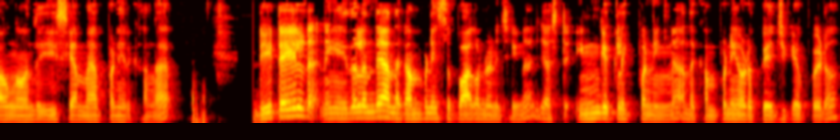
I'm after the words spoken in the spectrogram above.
அவங்க வந்து ஈஸியாக மேப் பண்ணியிருக்காங்க டீட்டெயில்டு நீங்கள் இதுலேருந்தே அந்த கம்பெனிஸை பார்க்கணும்னு நினச்சிங்கன்னா ஜஸ்ட் இங்கே கிளிக் பண்ணிங்கன்னா அந்த கம்பெனியோட பேஜுக்கே போயிடும்.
